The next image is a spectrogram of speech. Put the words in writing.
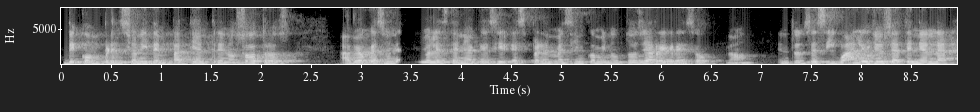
de comprensión y de empatía entre nosotros. Había ocasiones que yo les tenía que decir, espérenme cinco minutos, ya regreso, ¿no? Entonces, igual ellos ya tenían la,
